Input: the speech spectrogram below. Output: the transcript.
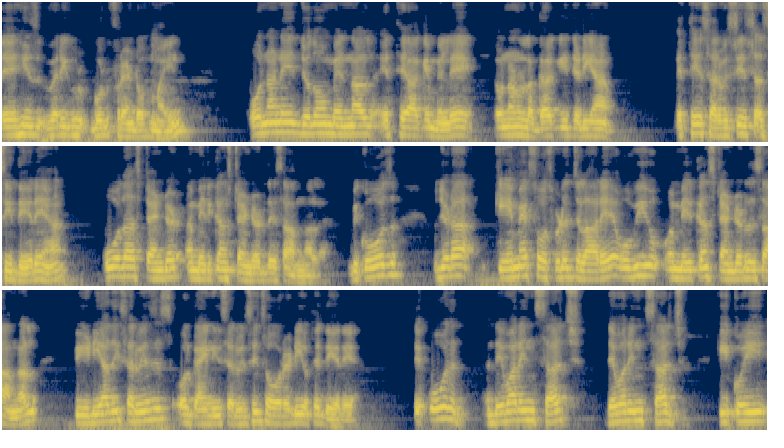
ਤੇ he is very good friend of mine ਉਹਨਾਂ ਨੇ ਜਦੋਂ ਮੇਰੇ ਨਾਲ ਇੱਥੇ ਆ ਕੇ ਮਿਲੇ ਤੇ ਉਹਨਾਂ ਨੂੰ ਲੱਗਾ ਕਿ ਜਿਹੜੀਆਂ ਇੱਥੇ ਸਰਵਿਸਿਜ਼ ਅਸੀਂ ਦੇ ਰਹੇ ਹਾਂ, ਉਹਦਾ ਸਟੈਂਡਰਡ ਅਮਰੀਕਨ ਸਟੈਂਡਰਡ ਦੇ ਹਿਸਾਬ ਨਾਲ ਹੈ। ਬਿਕੋਜ਼ ਜਿਹੜਾ ਕੇਐਮਐਕਸ ਹਸਪੀਟਲ ਚਲਾ ਰਿਹਾ ਉਹ ਵੀ ਅਮਰੀਕਨ ਸਟੈਂਡਰਡ ਦੇ ਹਿਸਾਬ ਨਾਲ ਪੀਡੀਆ ਦੀ ਸਰਵਿਸਿਜ਼ ਔਰ ਗਾਇਨੀ ਸਰਵਿਸਿਜ਼ ਆਲਰੇਡੀ ਉੱਥੇ ਦੇ ਰਹੇ ਆ। ਤੇ ਉਹ ਦੇ ਵਰ ਇਨ ਸਰਚ ਦੇ ਵਰ ਇਨ ਸਰਚ ਕਿ ਕੋਈ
